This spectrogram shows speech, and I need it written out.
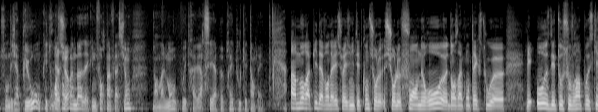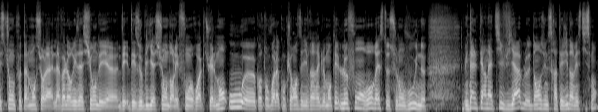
sont, déjà plus hauts, ont pris 300 points de base avec une forte inflation, normalement, vous pouvez traverser à peu près toutes les tempêtes. Un mot rapide avant d'aller sur les unités de compte, sur le, sur le fonds en euros, euh, dans un contexte où euh, les hausses des taux souverains posent question totalement sur la, valorisation euh, des, des, obligations dans les fonds euros actuellement, ou quand on voit la concurrence des livrets réglementés, le fonds en euros reste selon vous une, une alternative viable dans une stratégie d'investissement?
